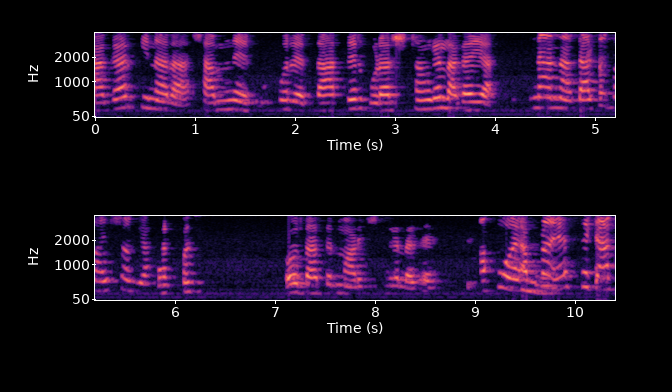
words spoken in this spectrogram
আগার কিনারা সামনের উপরে দাঁতের গোড়ার সঙ্গে লাগাইয়া না না দাঁতের মায়ের সঙ্গে ও দাঁতের মাড়ির সঙ্গে লাগায় আপু আপনার এক থেকে আট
